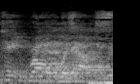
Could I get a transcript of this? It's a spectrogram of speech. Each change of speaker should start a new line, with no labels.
can't roll without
